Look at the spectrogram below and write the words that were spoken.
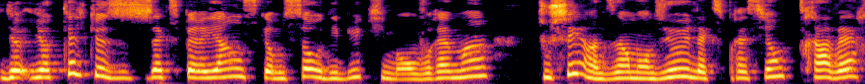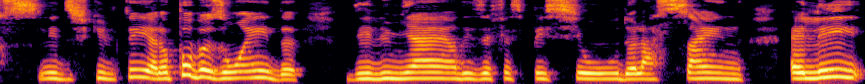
il y, y a quelques expériences comme ça au début qui m'ont vraiment touchée en disant mon Dieu, l'expression traverse les difficultés. Elle a pas besoin de des lumières, des effets spéciaux, de la scène. Elle est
